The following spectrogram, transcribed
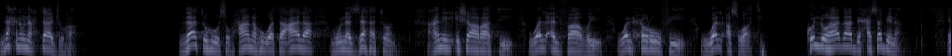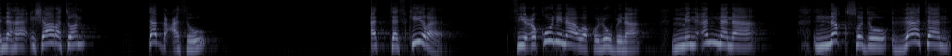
نحن نحتاجها. ذاته سبحانه وتعالى منزهة عن الإشارات والألفاظ والحروف والأصوات. كل هذا بحسبنا. إنها إشارة تبعث التفكير في عقولنا وقلوبنا من أننا نقصد ذاتا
